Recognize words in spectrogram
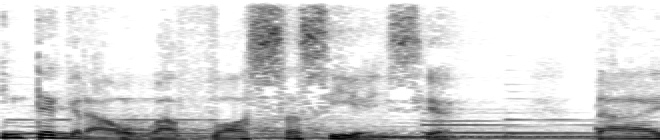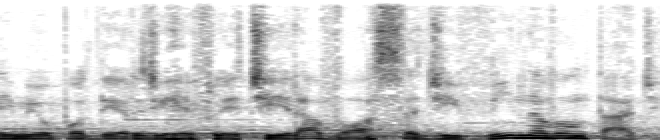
integral a vossa ciência. Dai-me o poder de refletir a vossa divina vontade.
